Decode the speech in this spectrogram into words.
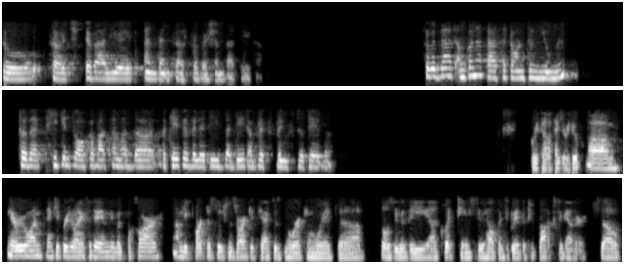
to search, evaluate, and then self-provision that data. So with that, I'm going to pass it on to Nouman so that he can talk about some of the, the capabilities that Databricks brings to the table. Great. Thank you, Ritu. Um, hey, everyone. Thank you for joining today. I'm Nouman Fakhar. I'm the Partner Solutions Architect who's been working with uh, closely with the uh, Qlik teams to help integrate the two products together. So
